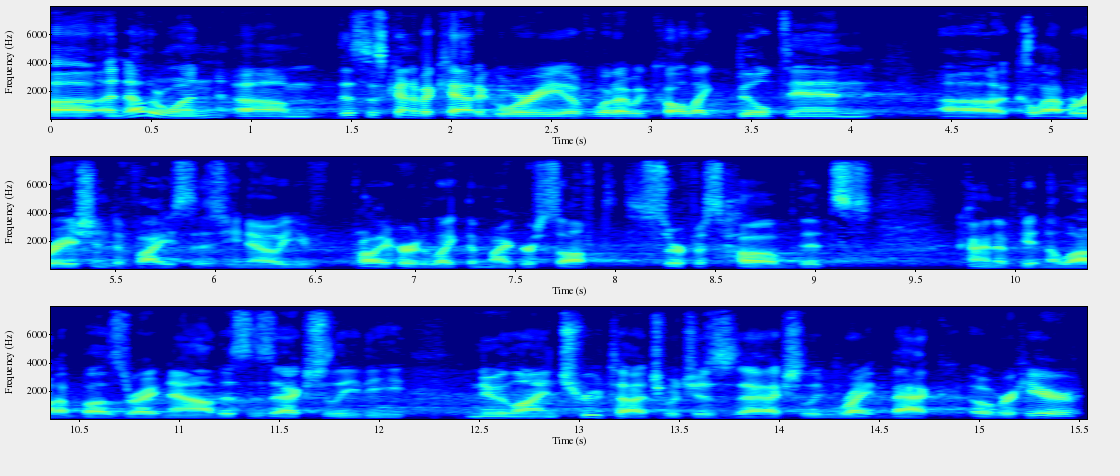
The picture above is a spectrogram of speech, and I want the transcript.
Uh, another one, um, this is kind of a category of what I would call like built-in uh, collaboration devices. You know, you've probably heard of like the Microsoft Surface Hub that's kind of getting a lot of buzz right now. This is actually the Newline TrueTouch, which is actually right back over here.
